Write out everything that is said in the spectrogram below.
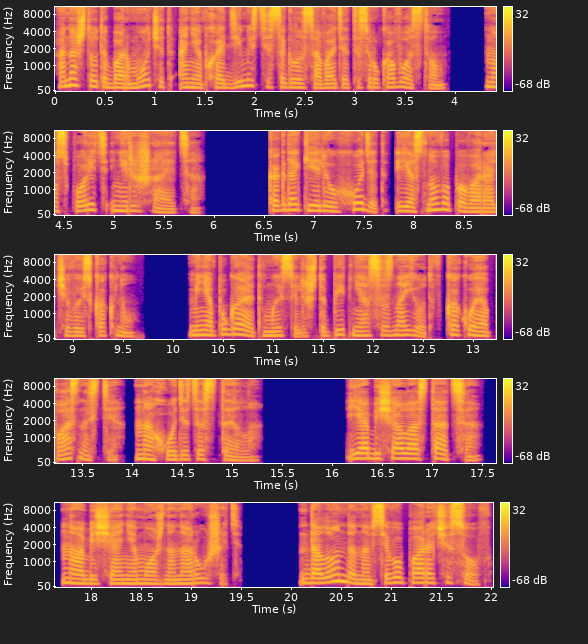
Она что-то бормочет о необходимости согласовать это с руководством, но спорить не решается. Когда Келли уходит, я снова поворачиваюсь к окну. Меня пугает мысль, что Пит не осознает, в какой опасности находится Стелла. Я обещала остаться, но обещание можно нарушить. До Лондона всего пара часов,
